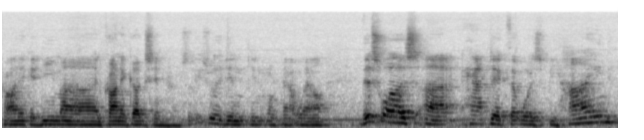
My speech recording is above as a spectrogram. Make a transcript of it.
chronic edema and chronic UGG syndrome. So these really didn't, didn't work that well. This was uh, haptic that was behind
